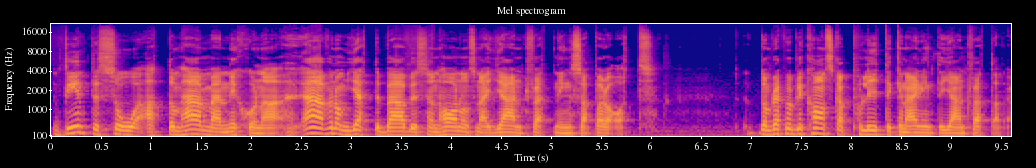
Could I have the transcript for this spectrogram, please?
Det är inte så att de här människorna, även om jättebebisen har någon sån här hjärntvättningsapparat. De republikanska politikerna är inte hjärntvättade.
